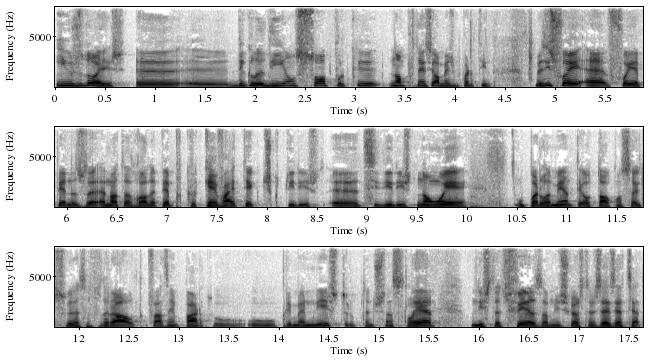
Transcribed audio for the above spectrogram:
E os dois uh, uh, degladiam só porque não pertencem ao mesmo partido. Mas isso foi, uh, foi apenas a nota de rodapé, porque quem vai ter que discutir isto, decidir isto não é o Parlamento, é o tal Conselho de Segurança Federal, de que fazem parte o, o Primeiro-Ministro, portanto o Chanceler, o Ministro da Defesa, o Ministro dos Estrangeiros, etc.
